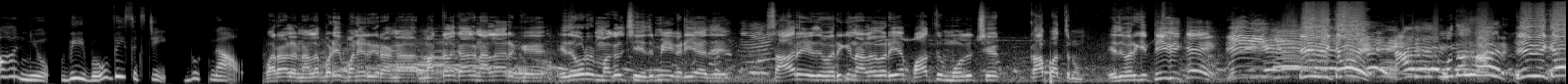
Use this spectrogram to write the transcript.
all new Vivo V60. Book now. பரவாயில்ல நல்லபடியாக பண்ணியிருக்கிறாங்க. மக்களுக்காக நல்லா இருக்கு. இதோட ஒரு மகிழ்ச்சி எதுவுமே கிடையாது. சாரு இது வரைக்கும் நல்லபடியாக பார்த்து மகிழ்ச்சியை காப்பாற்றணும் இது வரைக்கும் டிவிக்கு டிவிக்கு முதல்வர். டிவிக்கு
